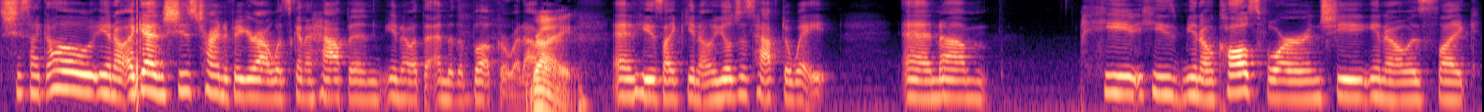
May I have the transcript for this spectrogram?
she's like, "Oh, you know," again, she's trying to figure out what's going to happen, you know, at the end of the book or whatever right. and he's like you know you'll just have to wait and um he he you know calls for her and she you know is like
